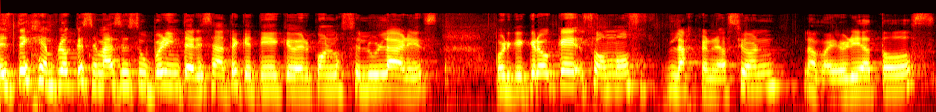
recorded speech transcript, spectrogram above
este ejemplo que se me hace súper interesante que tiene que ver con los celulares, porque creo que somos la generación, la mayoría todos,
